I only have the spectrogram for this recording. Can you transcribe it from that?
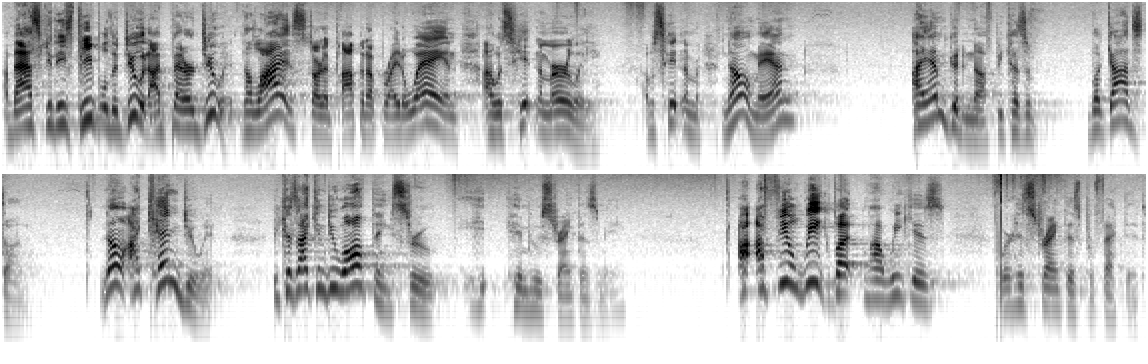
I'm asking these people to do it. I better do it. The lies started popping up right away, and I was hitting them early. I was hitting them. No, man. I am good enough because of what God's done. No, I can do it because I can do all things through Him who strengthens me. I, I feel weak, but my weak is where His strength is perfected.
